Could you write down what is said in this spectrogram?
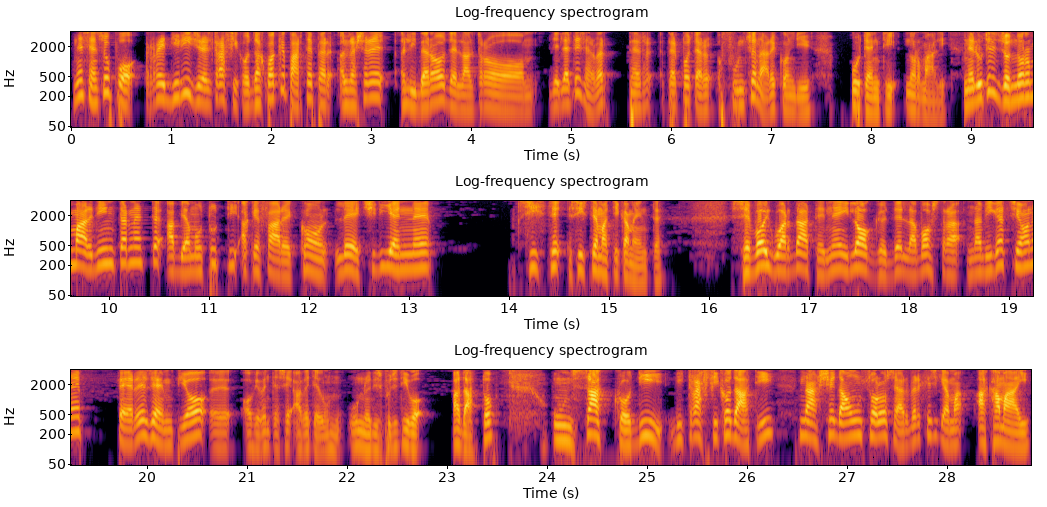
nel senso può redirigere il traffico da qualche parte per lasciare libero degli altri server per, per, poter funzionare con gli utenti normali. Nell'utilizzo normale di internet abbiamo tutti a che fare con le CDN siste- sistematicamente. Se voi guardate nei log della vostra navigazione, per esempio, eh, ovviamente se avete un, un dispositivo adatto, un sacco di, di, traffico dati nasce da un solo server che si chiama Akamai.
